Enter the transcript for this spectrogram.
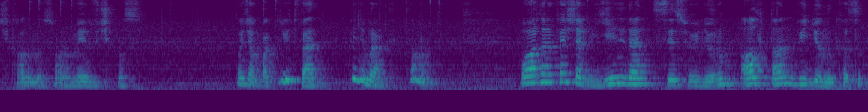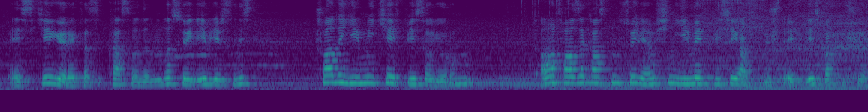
Çıkalım da sonra mevzu çıkmasın. Hocam bak lütfen beni bırak. Tamam. Bu arada arkadaşlar yeniden size söylüyorum. Alttan videonun kasıp eskiye göre kasıp kasmadığını da söyleyebilirsiniz. Şu anda 22 FPS alıyorum. Ama fazla kastığını söyleyemem. Şimdi 20 FPS'e yaş düştü. FPS bak düşüyor.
